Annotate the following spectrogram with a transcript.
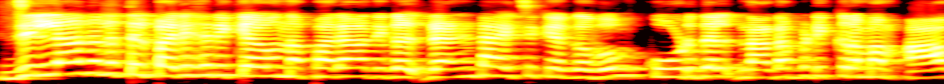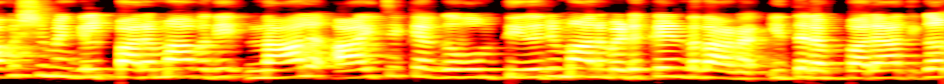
ജില്ലാതലത്തിൽ പരിഹരിക്കാവുന്ന പരാതികൾ രണ്ടാഴ്ചക്കകവും കൂടുതൽ നടപടിക്രമം ആവശ്യമെങ്കിൽ പരമാവധി നാല് ആഴ്ചക്കകവും തീരുമാനമെടുക്കേണ്ടതാണ് ഇത്തരം പരാതികൾ.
